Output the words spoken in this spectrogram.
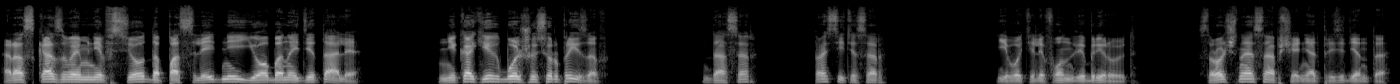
рассказывай мне все до последней ебаной детали. Никаких больше сюрпризов. Да, сэр. Простите, сэр. Его телефон вибрирует. Срочное сообщение от президента.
